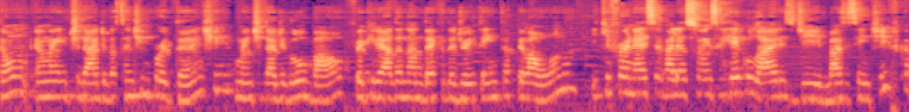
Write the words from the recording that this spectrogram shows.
Então, é uma entidade bastante importante, uma entidade global, foi criada na década de 80 pela ONU e que fornece avaliações regulares de base científica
